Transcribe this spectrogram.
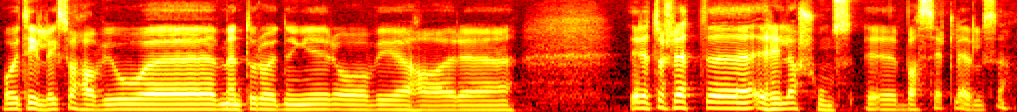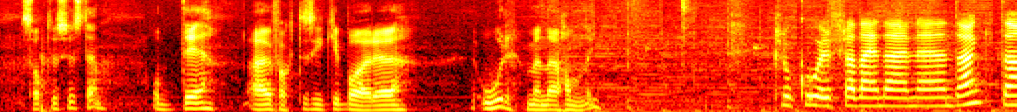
Og I tillegg så har vi jo eh, mentorordninger, og vi har eh, rett og slett eh, relasjonsbasert ledelse satt i system. Og det er jo faktisk ikke bare ord, men det er handling. Kloke ord fra deg der, Dag. Da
